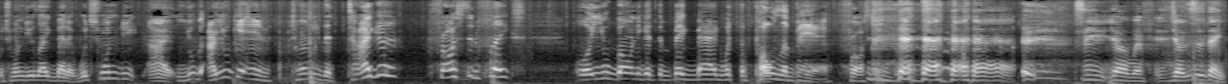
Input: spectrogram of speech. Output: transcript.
Which one do you like better? Which one do you, you are you getting Tony the Tiger frosted flakes? Or you going to get the big bag with the polar bear frosted flakes? See, yo, with yo, this is the thing.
